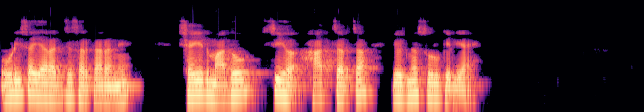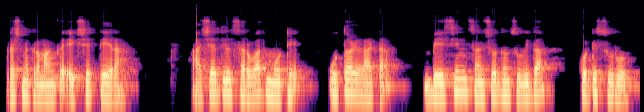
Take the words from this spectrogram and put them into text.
ओडिसा या राज्य सरकारने शहीद माधो सिंह हात चर्चा योजना सुरू केली आहे. प्रश्न क्रमांक एकशे तेरा. आशियातील सर्वात मोठे उथळ लाटा बेसिन संशोधन सुविधा कुठे सुरू?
